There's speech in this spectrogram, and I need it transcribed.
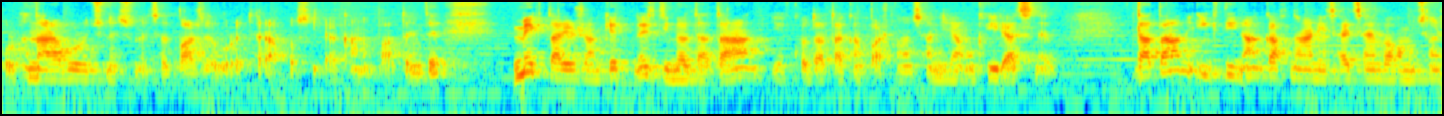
որ հնարավորություն ես ունեցել բարձր որ այդ հեռախոսը իրականում պատենտ է, 1 տարի ժամկետ ունես դիմել դատարան եւ քո դատական պաշտպանության իրավունքը իրացնել։ Դատարանը ինքնին անկախ նրանից հայցային վաղամության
